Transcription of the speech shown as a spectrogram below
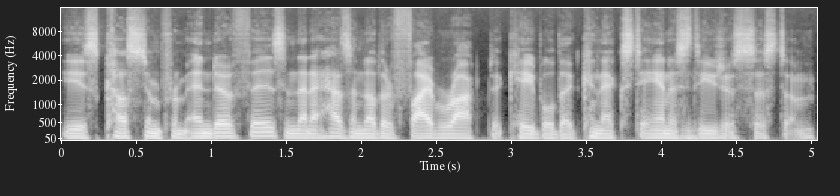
is custom from Endophys, and then it has another fiber optic cable that connects to mm-hmm. anesthesia system.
